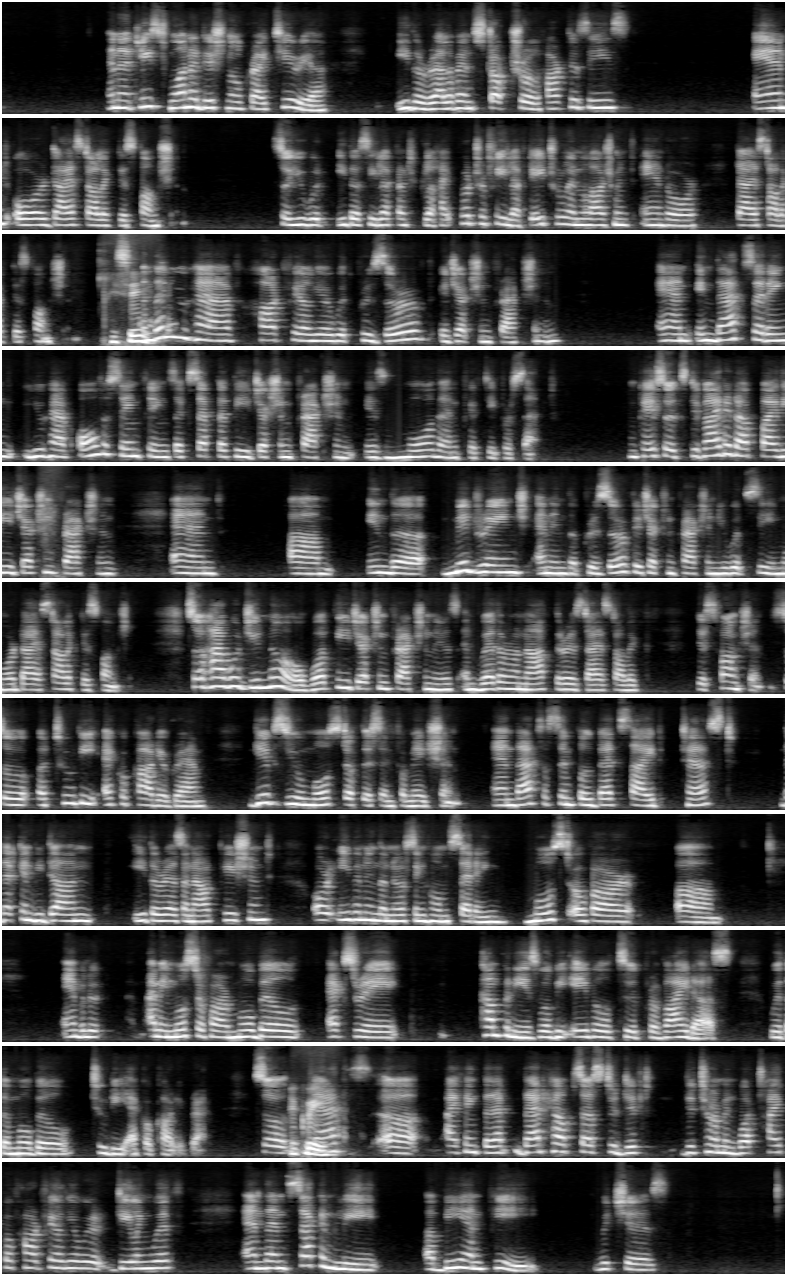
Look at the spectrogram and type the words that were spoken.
and at least one additional criteria either relevant structural heart disease and or diastolic dysfunction So you would either see left ventricular hypertrophy, left atrial enlargement, and or diastolic dysfunction. I see. And then you have heart failure with preserved ejection fraction. And in that setting, you have all the same things except that the ejection fraction is more than 50%. Okay, so it's divided up by the ejection fraction. And um, in the mid range and in the preserved ejection fraction, you would see more diastolic dysfunction. So, how would you know what the ejection fraction is and whether or not there is diastolic dysfunction? So, a 2D echocardiogram gives you most of this information. And that's a simple bedside test that can be done either as an outpatient or even in the nursing home setting. Most of our um, ambulatory I mean, most of our mobile X ray companies will be able to provide us with a mobile 2D echocardiogram. So Agreed. that's, uh, I think that that helps us to determine what type of heart failure we're dealing with. And then, secondly, a BNP, which is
